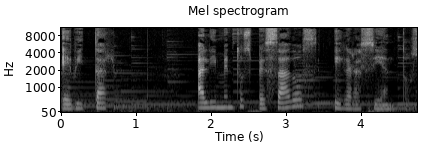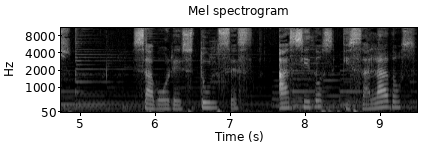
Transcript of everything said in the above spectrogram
evitar alimentos pesados y grasientos, sabores dulces, ácidos y salados,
